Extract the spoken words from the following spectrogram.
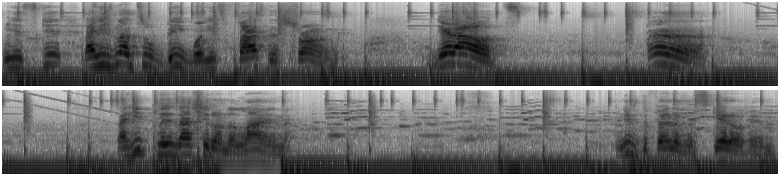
With his skin, like he's not too big, but he's fast and strong. Get out. Uh. Like he plays that shit on the line. These defenders are scared of him.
